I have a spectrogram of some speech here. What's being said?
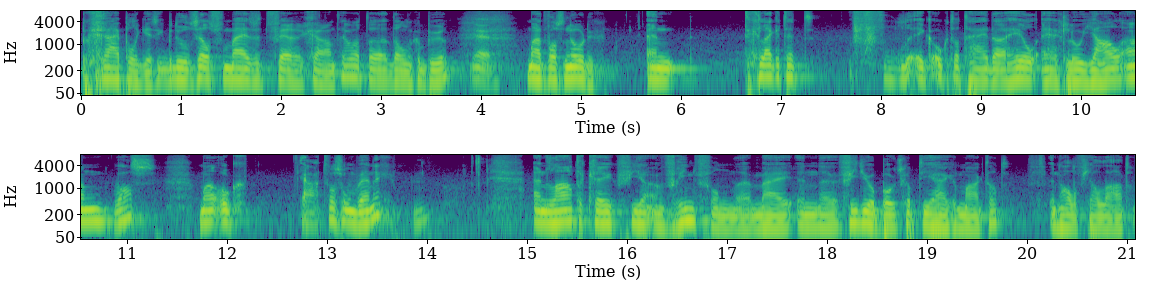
begrijpelijk is. Ik bedoel, zelfs voor mij is het verregaand hè, wat er dan gebeurt. Yeah. Maar het was nodig. En tegelijkertijd voelde ik ook dat hij daar heel erg loyaal aan was. Maar ook, ja, het was onwennig. En later kreeg ik via een vriend van mij een videoboodschap die hij gemaakt had. Een half jaar later.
